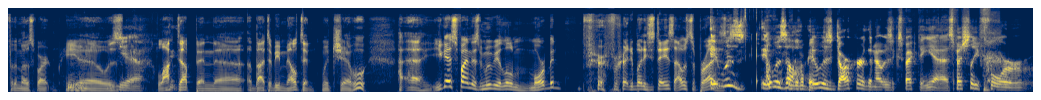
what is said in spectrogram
for the most part. He Mm-hmm. uh, was Yeah. locked up and uh, about to be melted. Which uh, whew, uh, you guys find this movie a little morbid for, for anybody's taste? I was surprised. It was it was a a, little bit. it was darker than I was expecting. Yeah, especially for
